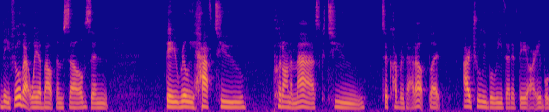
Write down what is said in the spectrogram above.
they feel that way about themselves and they really have to put on a mask to to cover that up, but I truly believe that if they are able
